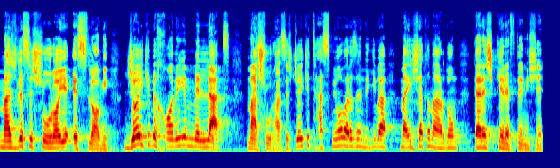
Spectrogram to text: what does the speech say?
مجلس شورای اسلامی. جایی که به خانه ملت مشهور هستش. جایی که تصمیم‌ها برای زندگی و معیشت مردم درش گرفته میشه.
